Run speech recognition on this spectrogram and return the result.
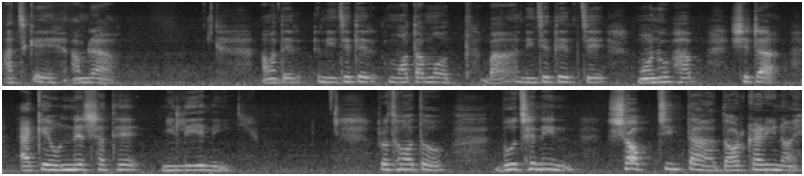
আজকে আমরা আমাদের নিজেদের মতামত বা নিজেদের যে মনোভাব, সেটা একে অন্যের সাথে মিলিয়ে নিই। প্রথমত বুঝে নিন, সব চিন্তা দরকারই নয়।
